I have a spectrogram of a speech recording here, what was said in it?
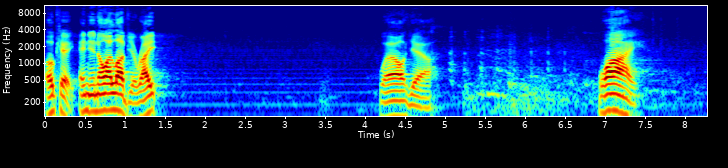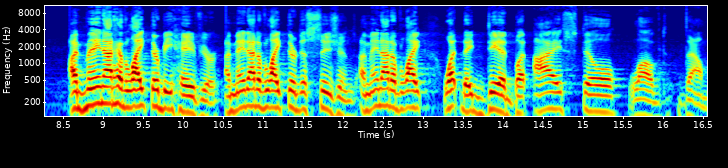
Okay. And you know I love you, right? Well, yeah. why? I may not have liked their behavior. I may not have liked their decisions. I may not have liked what they did, but I still loved them.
